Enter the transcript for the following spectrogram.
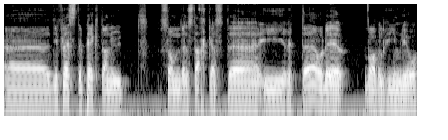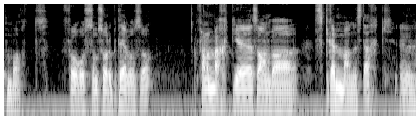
Eh, de fleste pekte han ut som den sterkeste i rittet, og det var vel rimelig åpenbart for oss som så det på TV også. Van Merke sa han var skremmende sterk. eh,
